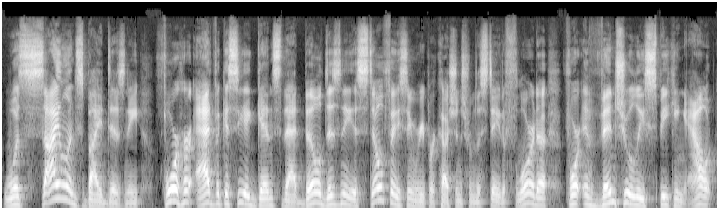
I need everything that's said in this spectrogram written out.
was silenced by Disney for her advocacy against that bill. Disney is still facing repercussions from the state of Florida for eventually speaking out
